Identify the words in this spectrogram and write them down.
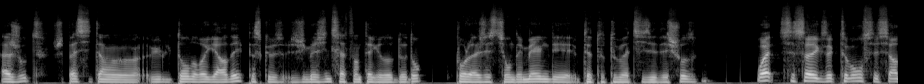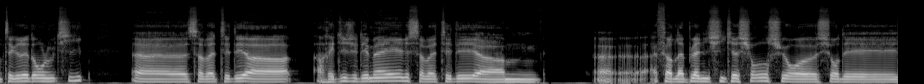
ajoute. Je sais pas si tu as eu le temps de regarder, parce que j'imagine ça t'intègre dedans pour la gestion des mails, peut-être automatiser des choses. Ouais, c'est ça exactement. C'est intégré dans l'outil. ça va t'aider à, à, rédiger des mails, ça va t'aider à, hum, à faire de la planification sur, euh, sur des,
